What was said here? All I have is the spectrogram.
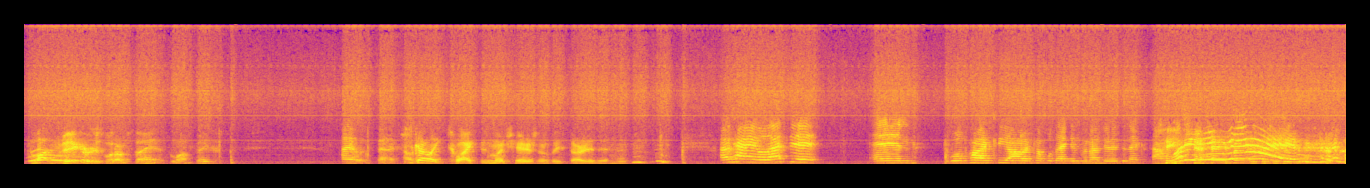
It's a lot bigger, is what I'm saying. It's a lot bigger. I think it better. She's got like twice as much hair since we started it. Okay, well that's it. And we'll probably see y'all in a couple days when I do it the next time. What are you doing?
